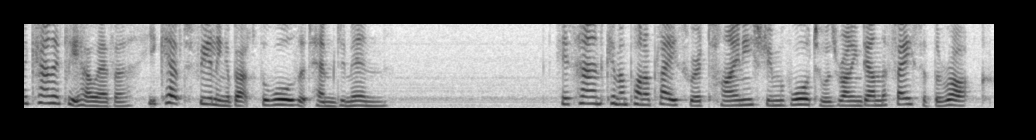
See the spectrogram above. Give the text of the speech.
Mechanically, however, he kept feeling about the walls that hemmed him in. His hand came upon a place where a tiny stream of water was running down the face of the rock.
